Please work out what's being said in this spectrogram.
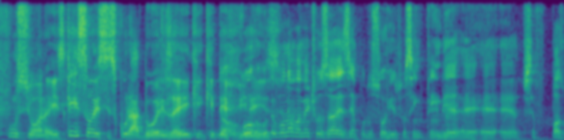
que funciona isso? Quem são esses curadores aí que, que Então, eu definem vou, isso? eu vou novamente usar o exemplo do sorriso para você entender. Uhum. é, é, é, você pode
